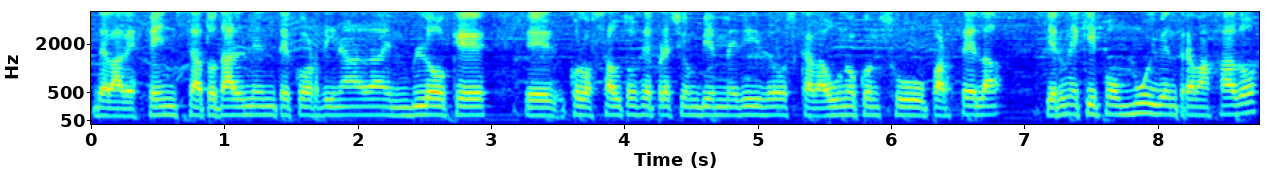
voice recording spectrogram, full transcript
de la defensa totalmente coordinada, en bloque, eh, con los saltos de presión bien medidos, cada uno con su parcela, y era un equipo muy bien trabajado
